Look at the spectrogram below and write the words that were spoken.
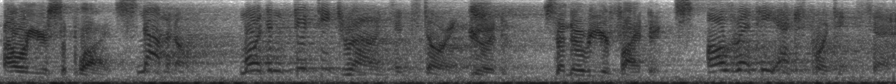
How are your supplies? Nominal. More than 50 drones in storage. Good. Send over your findings. Already exporting, sir.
